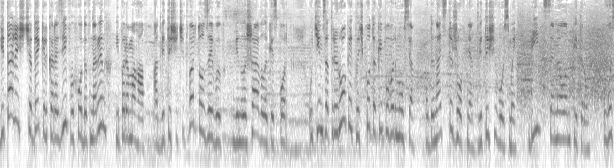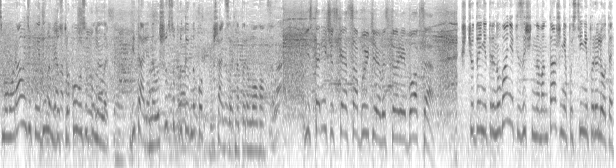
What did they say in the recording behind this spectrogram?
Віталій ще декілька разів виходив на ринг і перемагав. А 2004-го заявив, він лишає великий спорт. Утім, за три роки Кличко таки повернувся. 11 жовтня 2008 бій з Семюелем Пітером. У восьмому раунді поєдинок достроково зупинили. Віталій не лишив супротивнику шансів на перемогу. Историческое событие в истории бокса. Щоденні тренування, фізичні навантаження, постійні перельоти.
